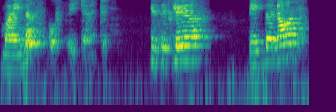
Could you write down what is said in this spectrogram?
minus cos theta 2. Is it clear? Take the notes.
